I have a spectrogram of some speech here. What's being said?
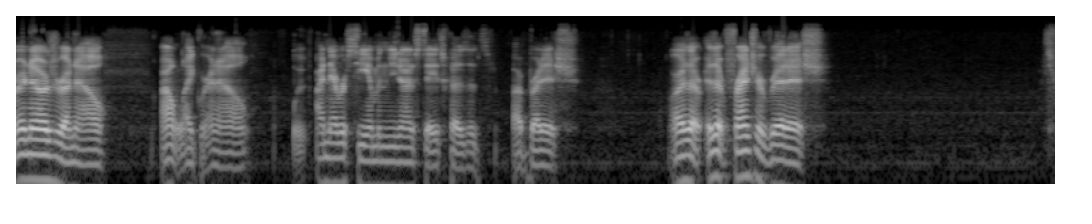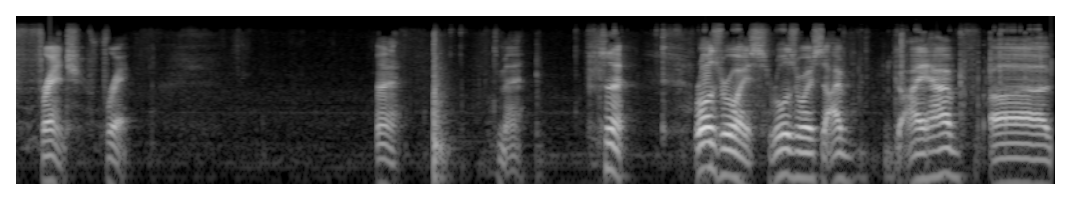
Renault's Renault. I don't like Renault. I never see him in the United States because it's a British. Or is it is it French or British? It's French. Frick. Eh. It's meh. Rolls Royce. Rolls Royce. I've I have uh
